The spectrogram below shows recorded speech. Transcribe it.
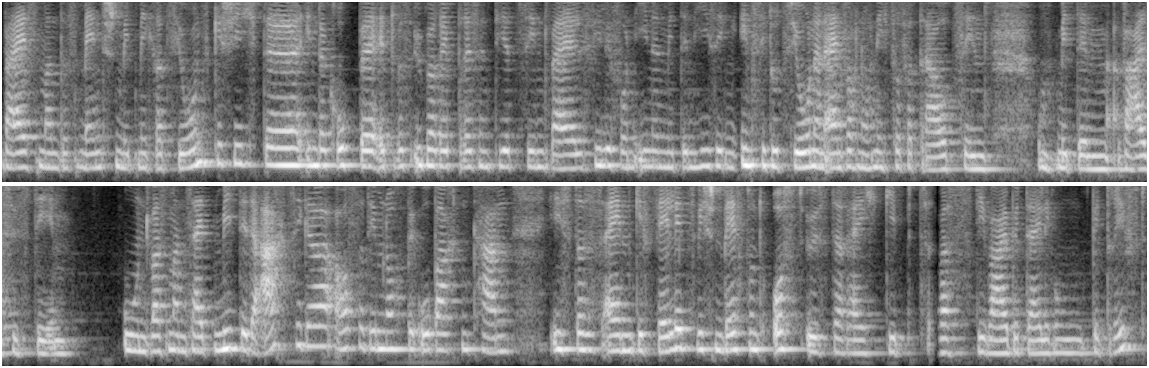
weiß man, dass Menschen mit Migrationsgeschichte in der Gruppe etwas überrepräsentiert sind, weil viele von ihnen mit den hiesigen Institutionen einfach noch nicht so vertraut sind und mit dem Wahlsystem. Und was man seit Mitte der 80er außerdem noch beobachten kann, ist, dass es ein Gefälle zwischen West- und Ostösterreich gibt, was die Wahlbeteiligung betrifft.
